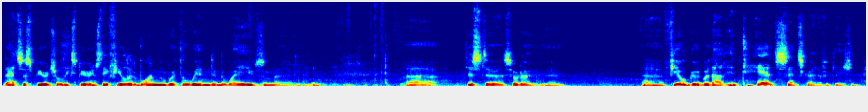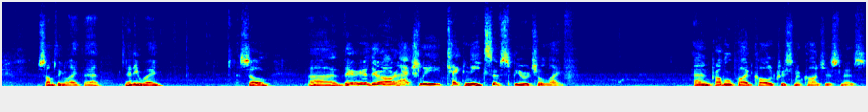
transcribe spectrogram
That's a spiritual experience. They feel at one with the wind and the waves and the, uh, just sort of uh, uh, feel good without intense sense gratification, something like that. Anyway, so uh, there there are actually techniques of spiritual life and Prabhupada called Krishna consciousness,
